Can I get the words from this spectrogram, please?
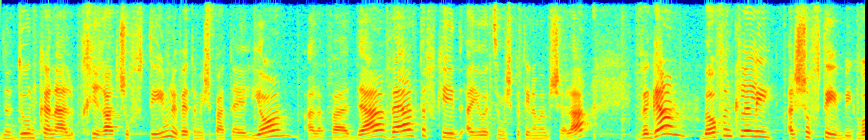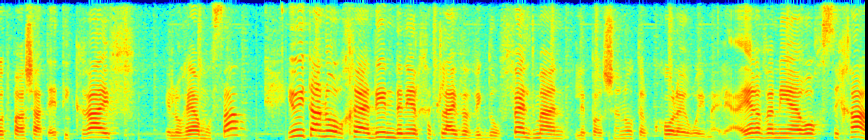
נדון כאן על בחירת שופטים לבית המשפט העליון, על הוועדה ועל תפקיד היועץ המשפטי לממשלה, וגם באופן כללי על שופטים בעקבות פרשת אתי קרייף, אלוהי המוסר. יהיו איתנו עורכי הדין דניאל חקלאי ואביגדור פלדמן לפרשנות על כל האירועים האלה. הערב אני אערוך שיחה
